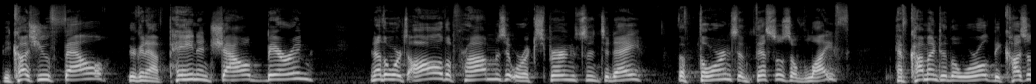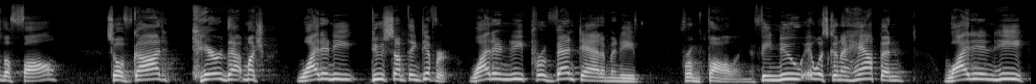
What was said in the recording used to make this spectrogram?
because you fell, you're going to have pain and childbearing. In other words, all the problems that we're experiencing today, the thorns and thistles of life, have come into the world because of the fall. So if God cared that much, why didn't He do something different? Why didn't He prevent Adam and Eve from falling? If He knew it was going to happen, why didn't He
